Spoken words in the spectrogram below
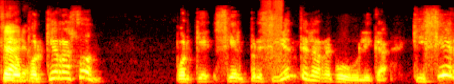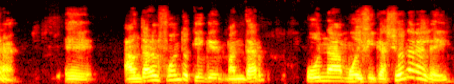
¿Pero por qué razón? porque si el presidente de la República quisiera eh, ahondar al fondo, tiene que mandar una modificación a la ley,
